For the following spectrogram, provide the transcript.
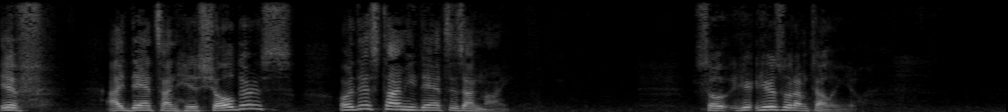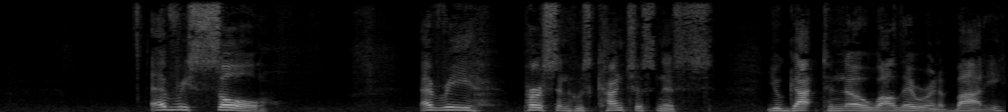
if I dance on his shoulders or this time he dances on mine? So here, here's what I'm telling you. Every soul, every person whose consciousness you got to know while they were in a body,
